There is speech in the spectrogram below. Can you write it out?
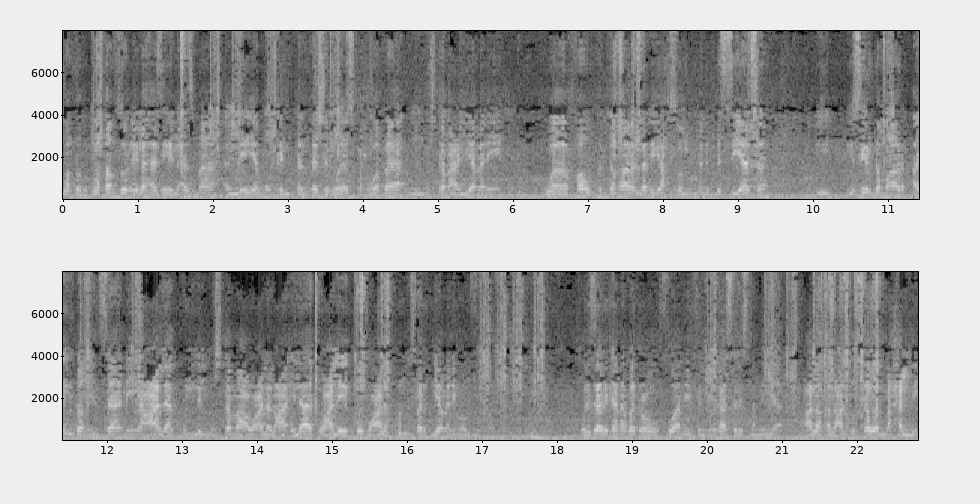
وت- وتنظر إلى هذه الأزمة اللي هي ممكن تنتشر ويصبح وباء للمجتمع اليمني وفوق الدمار الذي يحصل من بالسياسة. ي- يصير دمار أيضا إنساني على كل المجتمع وعلى العائلات وعليكم وعلى كل فرد يمني موجود. ولذلك أنا بدعو إخواني في الاغاثه الإسلامية على الأقل على المستوى المحلي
